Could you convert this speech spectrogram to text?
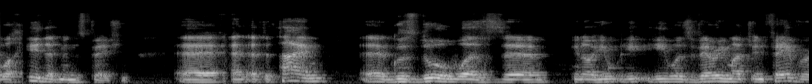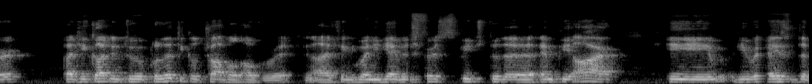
Wahid administration. Uh, and at the time, uh, Gus Dur was, uh, you know, he, he, he was very much in favor, but he got into political trouble over it. Know, I think when he gave his first speech to the MPR, he, he raised the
